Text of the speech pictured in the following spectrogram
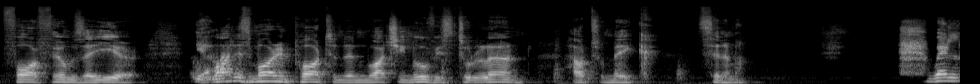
four films a year. Yeah. What is more important than watching movies to learn how to make cinema? well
